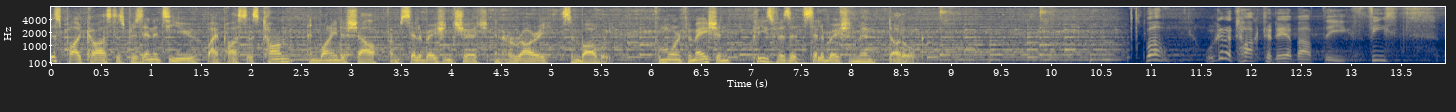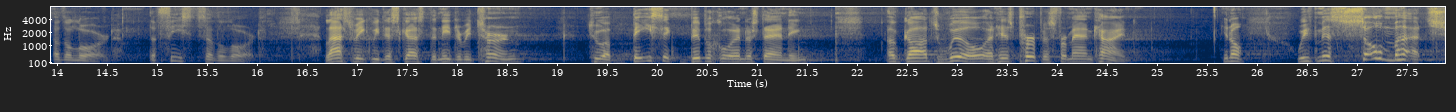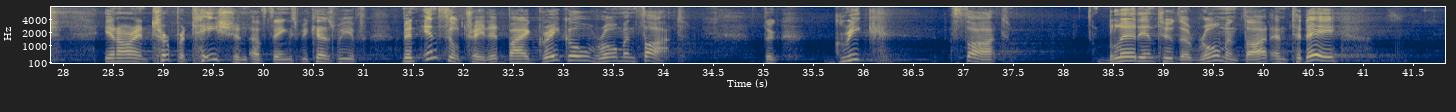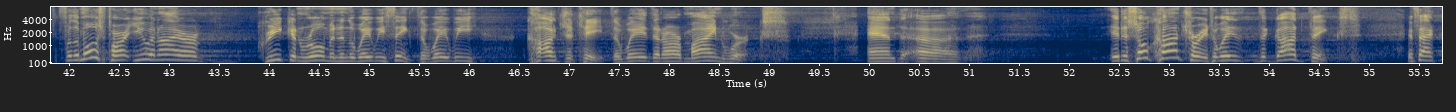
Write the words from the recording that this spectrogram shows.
This podcast is presented to you by Pastors Tom and Bonnie Deuschle from Celebration Church in Harare, Zimbabwe. For more information, please visit celebrationmen.org. Well, we're going to talk today about the feasts of the Lord. The feasts of the Lord. Last week we discussed the need to return to a basic biblical understanding of God's will and his purpose for mankind. You know, we've missed so much in our interpretation of things because we've been infiltrated by Greco Roman thought. The Greek thought bled into the Roman thought, and today, for the most part, you and I are Greek and Roman in the way we think, the way we cogitate, the way that our mind works. And uh, it is so contrary to the way that God thinks. In fact,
